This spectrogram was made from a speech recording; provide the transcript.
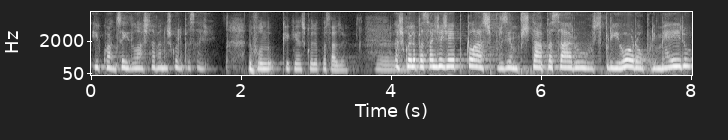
e quando saí de lá estava na escolha passagem. No fundo, o que é, que é a escolha passagem? A escolha passagem já é por classes, por exemplo, está a passar o superior ou o primeiro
